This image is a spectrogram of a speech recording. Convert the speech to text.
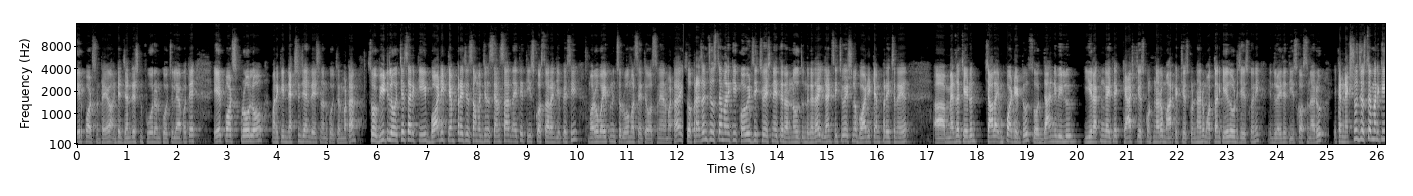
ఎయిర్ పాడ్స్ ఉంటాయో అంటే జనరేషన్ ఫోర్ అనుకోవచ్చు లేకపోతే ఎయిర్ పాడ్స్ ప్రోలో మనకి నెక్స్ట్ జనరేషన్ అనుకోవచ్చు అనమాట సో వీటిలో వచ్చేసరికి బాడీ టెంపరేచర్ సంబంధించిన సెన్సార్ని అయితే తీసుకొస్తారని చెప్పేసి మరోవైపు నుంచి రోమర్స్ అయితే వస్తున్నాయి అనమాట సో ప్రజెంట్ చూస్తే మనకి కోవిడ్ సిచ్యువేషన్ అయితే రన్ అవుతుంది కదా. ఇలాంటి సిచ్యువేషన్లో బాడీ టెంపరేచర్ మెజర్ చేయడం చాలా ఇంపార్టెంట్. సో దాన్ని వీళ్ళు ఈ రకంగా అయితే క్యాష్ చేసుకుంటున్నారు మార్కెట్ చేసుకుంటున్నారు మొత్తానికి ఏదో ఒకటి చేసుకొని ఇందులో అయితే తీసుకొస్తున్నారు. ఇక నెక్స్ట్ చూస్తే మనకి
